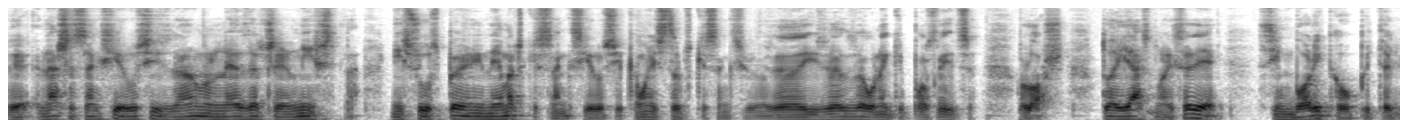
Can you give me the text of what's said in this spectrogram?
E, Naše sankcije Rusiji naravno ne znače ništa. Nisu uspeli ni nemačke sankcije Rusije, kao i srpske sankcije. Izvedu neke posljedice loše. To je jasno, ali sad je simbolika u pitanju.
